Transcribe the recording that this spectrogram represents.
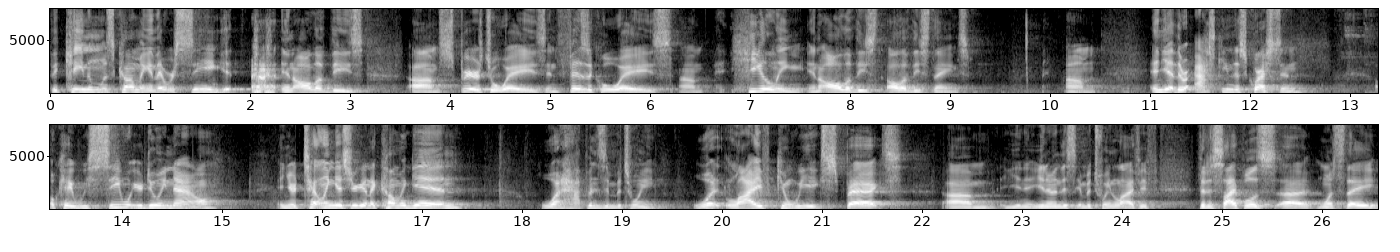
the kingdom was coming, and they were seeing it in all of these um, spiritual ways and physical ways. Um, healing, and all of these, all of these things. Um, and yet they're asking this question okay, we see what you're doing now, and you're telling us you're going to come again. What happens in between? What life can we expect, um, you, know, you know, in this in between life? If the disciples, uh, once they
